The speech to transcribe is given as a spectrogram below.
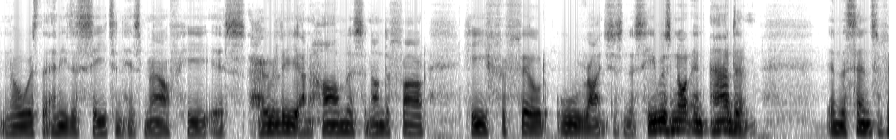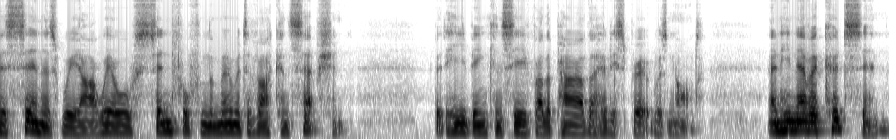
nor was there any deceit in his mouth. He is holy and harmless and undefiled. He fulfilled all righteousness. He was not in Adam in the sense of his sin as we are. We are all sinful from the moment of our conception. But he, being conceived by the power of the Holy Spirit, was not. And he never could sin.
